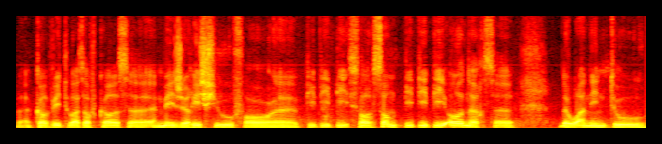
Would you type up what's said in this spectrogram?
Uh, COVID was, of course, uh, a major issue for uh, PPP. So some PPP owners, uh, the one into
